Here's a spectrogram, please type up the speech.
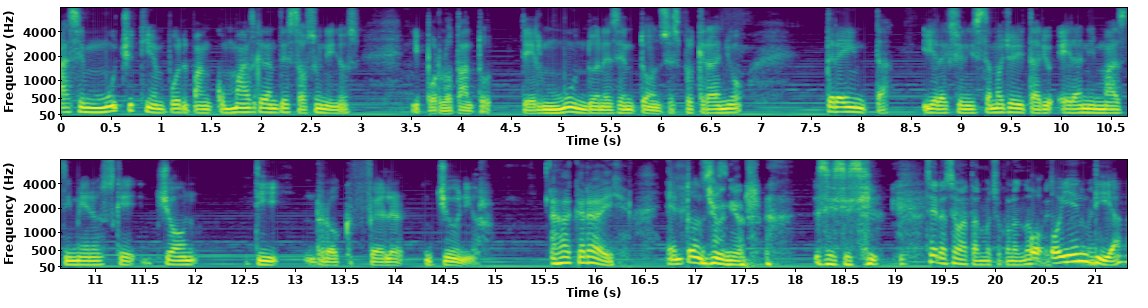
hace mucho tiempo el banco más grande de Estados Unidos y por lo tanto del mundo en ese entonces, porque era el año 30 y el accionista mayoritario era ni más ni menos que John D. Rockefeller Jr. Ah, caray. Entonces, Junior. sí, sí, sí. Sí, no se matan mucho con los O- nombres. hoy en día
